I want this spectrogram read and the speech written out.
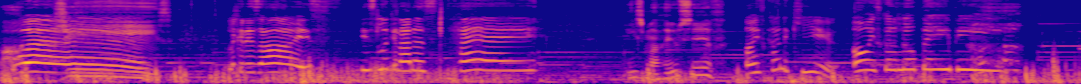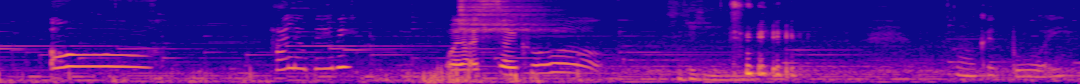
Whoa! Jeez, Look at his eyes. He's looking at us. Hey! he's massive. Oh, he's kind of cute. Oh, he's got a little baby. Oh! Hi, little baby. Well, that is so cool. oh, good boy.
